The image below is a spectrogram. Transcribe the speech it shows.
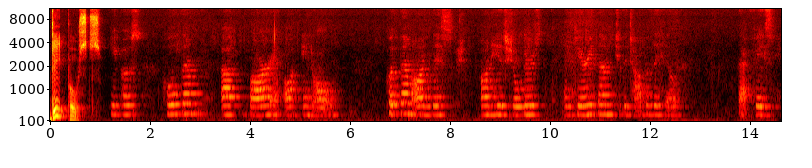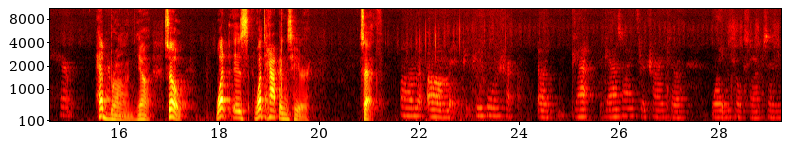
Gate posts. gate posts, hold them up, bar and all. Put them on this on his shoulders and carried them to the top of the hill that faced Her- Hebron. Yeah. So, what is what happens here, Seth? Um, um, people were trying, uh, Ga- Gazites are trying to wait until Samson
